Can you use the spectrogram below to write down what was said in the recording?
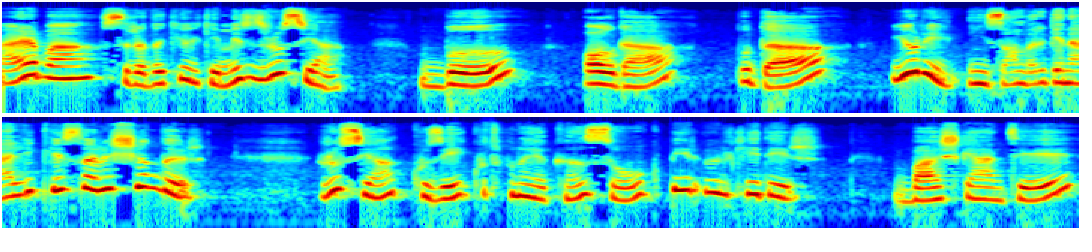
Merhaba, sıradaki ülkemiz Rusya. Bu Olga, bu da Yuri. İnsanları genellikle sarışındır. Rusya, Kuzey Kutbu'na yakın soğuk bir ülkedir. Başkenti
